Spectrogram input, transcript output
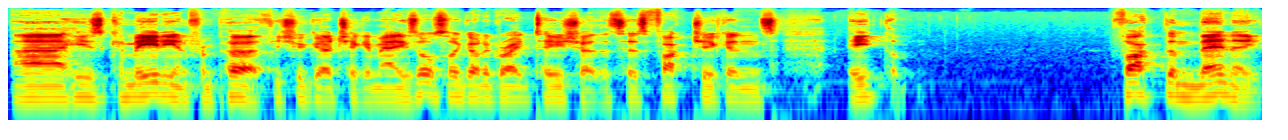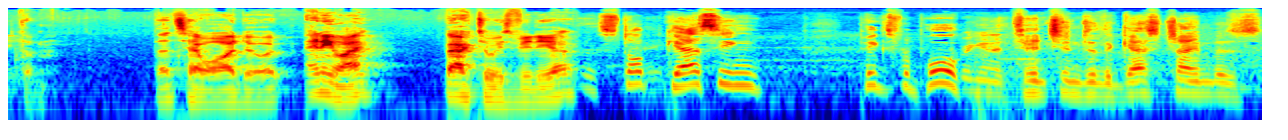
Uh, he's a comedian from Perth. You should go check him out. He's also got a great T-shirt that says "Fuck chickens, eat them." Fuck them, then eat them. That's how I do it. Anyway, back to his video. Stop gassing pigs for pork. Bringing attention to the gas chambers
